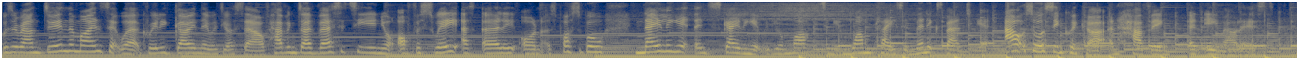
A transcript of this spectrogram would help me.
was around doing the mindset work, really going there with yourself, having diversity in your offer suite as early on as possible, nailing it, then scaling it with your marketing in one place and then expanding it, outsourcing quicker, and having an email list.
